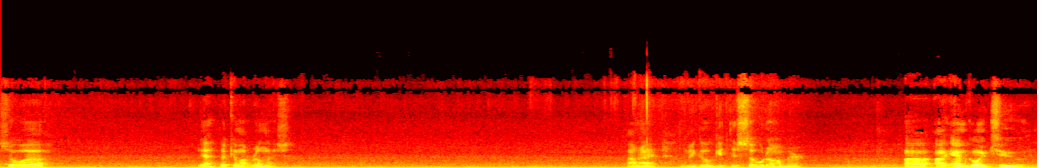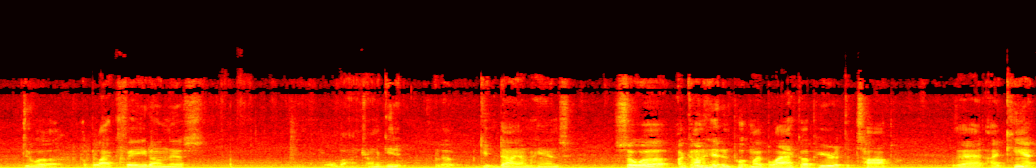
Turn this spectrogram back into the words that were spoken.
So, uh, yeah, that come out real nice. All right, let me go get this sewed on there. Uh, I am going to do a, a black fade on this. Hold on, trying to get it without getting dye on my hands. So uh, I gone ahead and put my black up here at the top that I can't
